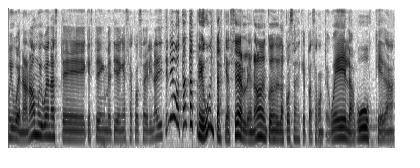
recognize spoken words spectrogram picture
Muy buena, ¿no? Muy buena este, que estén metida en esa cosa del INADI. Tenemos tantas preguntas que hacerle, ¿no? En cuanto a las cosas que pasa con Tehuela, búsqueda,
